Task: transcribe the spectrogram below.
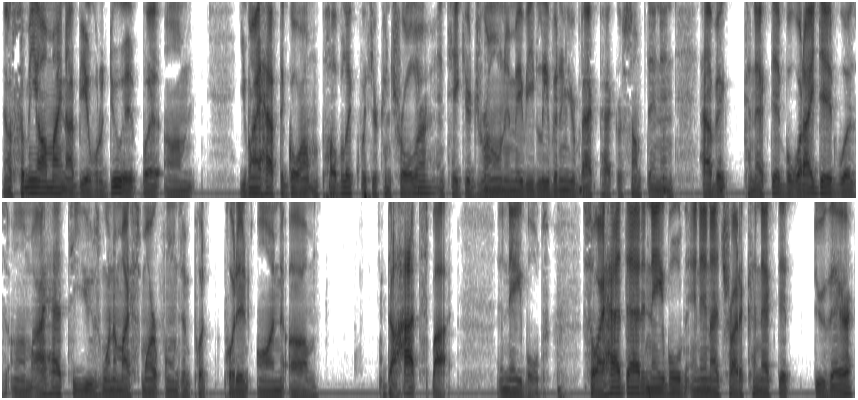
now, some of y'all might not be able to do it, but um, you might have to go out in public with your controller and take your drone and maybe leave it in your backpack or something and have it connected. But what I did was um, I had to use one of my smartphones and put put it on um, the hotspot enabled. So I had that enabled and then I try to connect it through there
